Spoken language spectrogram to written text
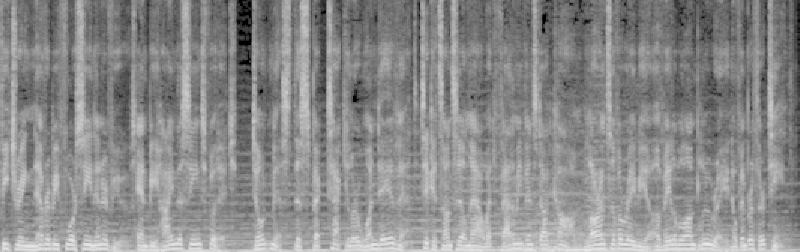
Featuring never before seen interviews and behind the scenes footage. Don't miss this spectacular one day event. Tickets on sale now at fathomevents.com. Lawrence of Arabia available on Blu ray November 13th.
